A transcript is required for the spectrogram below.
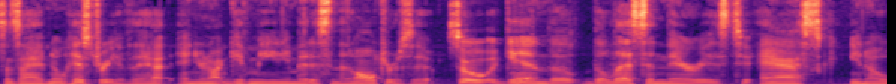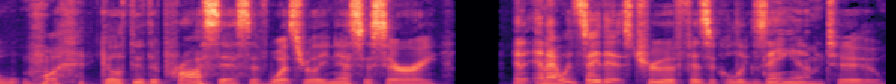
since I have no history of that, and you're not giving me any medicine that alters it. So again, the the lesson there is to ask, you know, go through the process of what's really necessary, and and I would say that's true of physical exam too.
